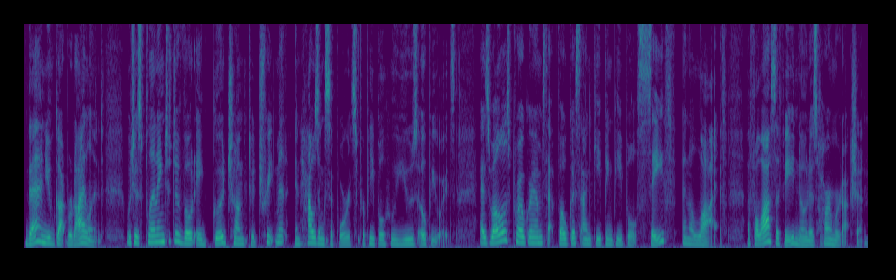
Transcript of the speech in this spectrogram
Then you've got Rhode Island, which is planning to devote a good chunk to treatment and housing supports for people who use opioids, as well as programs that focus on keeping people safe and alive, a philosophy known as harm reduction.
